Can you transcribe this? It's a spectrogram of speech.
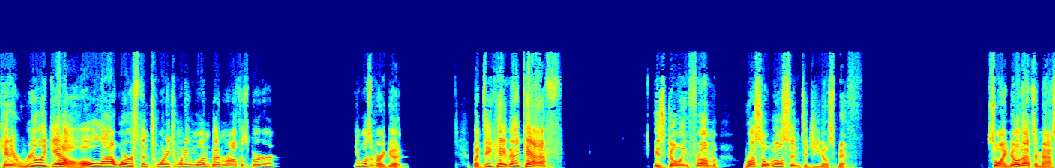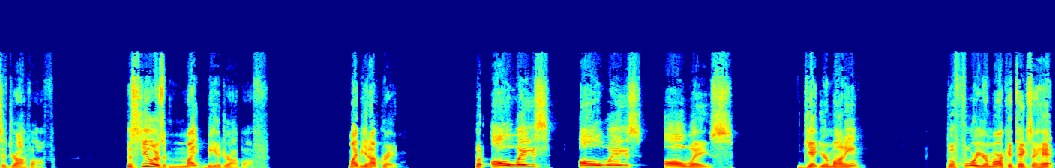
Can it really get a whole lot worse than 2021 Ben Roethlisberger? He wasn't very good. But DK Metcalf is going from Russell Wilson to Geno Smith. So I know that's a massive drop off. The Steelers might be a drop off, might be an upgrade, but always, always, always get your money before your market takes a hit.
